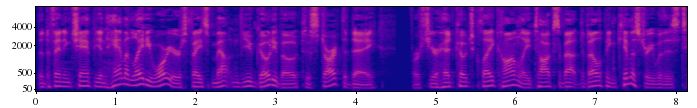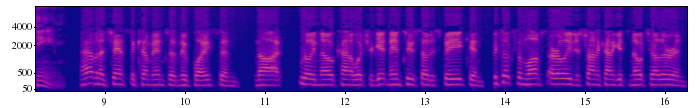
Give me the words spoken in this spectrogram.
The defending champion Hammond Lady Warriors face Mountain View Gotebo to start the day. First year head coach Clay Conley talks about developing chemistry with his team. Having a chance to come into a new place and not really know kind of what you're getting into, so to speak. And we took some lumps early, just trying to kind of get to know each other. And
